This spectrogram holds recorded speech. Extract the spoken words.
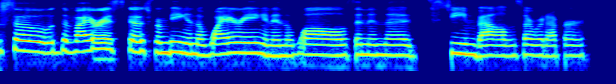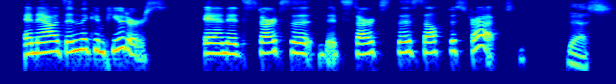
so the virus goes from being in the wiring and in the walls and in the steam valves or whatever. And now it's in the computers. And it starts the it starts the self-destruct. Yes.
